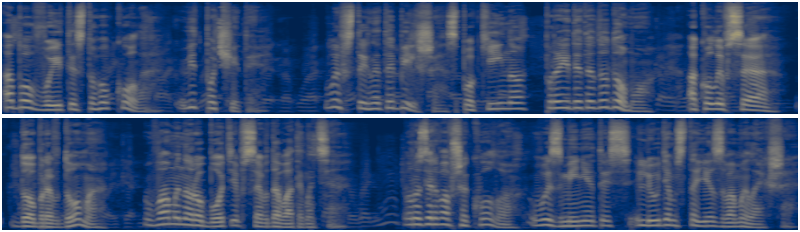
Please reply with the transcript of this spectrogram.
або вийти з того кола, відпочити. Ви встигнете більше, спокійно прийдете додому. А коли все добре вдома, Вами на роботі все вдаватиметься. Розірвавши коло, ви змінюєтесь, людям стає з вами легше.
